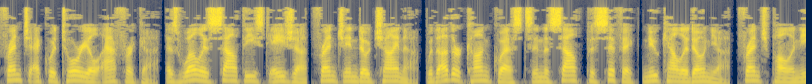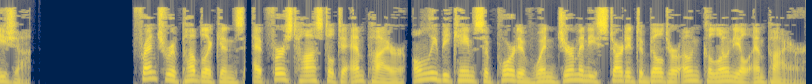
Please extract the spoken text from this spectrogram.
French Equatorial Africa, as well as Southeast Asia French Indochina, with other conquests in the South Pacific New Caledonia, French Polynesia. French Republicans, at first hostile to empire, only became supportive when Germany started to build her own colonial empire.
